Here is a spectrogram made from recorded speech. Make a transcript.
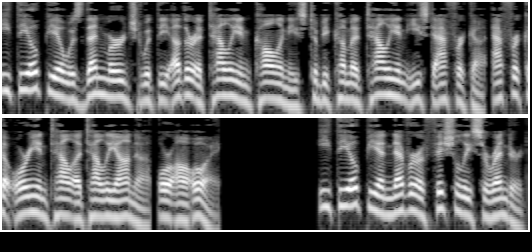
Ethiopia was then merged with the other Italian colonies to become Italian East Africa Africa Orientale Italiana, or AOI. Ethiopia never officially surrendered,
